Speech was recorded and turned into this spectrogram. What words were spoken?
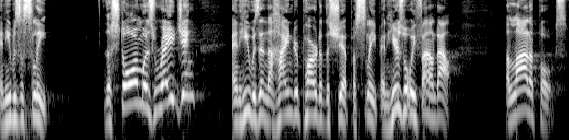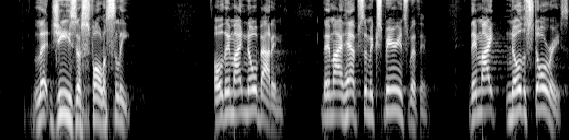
and he was asleep. The storm was raging, and he was in the hinder part of the ship asleep. And here's what we found out a lot of folks let Jesus fall asleep. Oh, they might know about him, they might have some experience with him, they might know the stories,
